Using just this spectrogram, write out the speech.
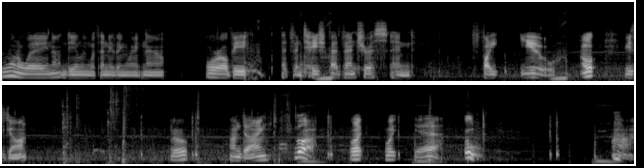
Run away, not dealing with anything right now. Or I'll be adventurous and fight you. Oh, he's gone. Oh, I'm dying. Ugh. What? Wait, yeah. Oh! Ah.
